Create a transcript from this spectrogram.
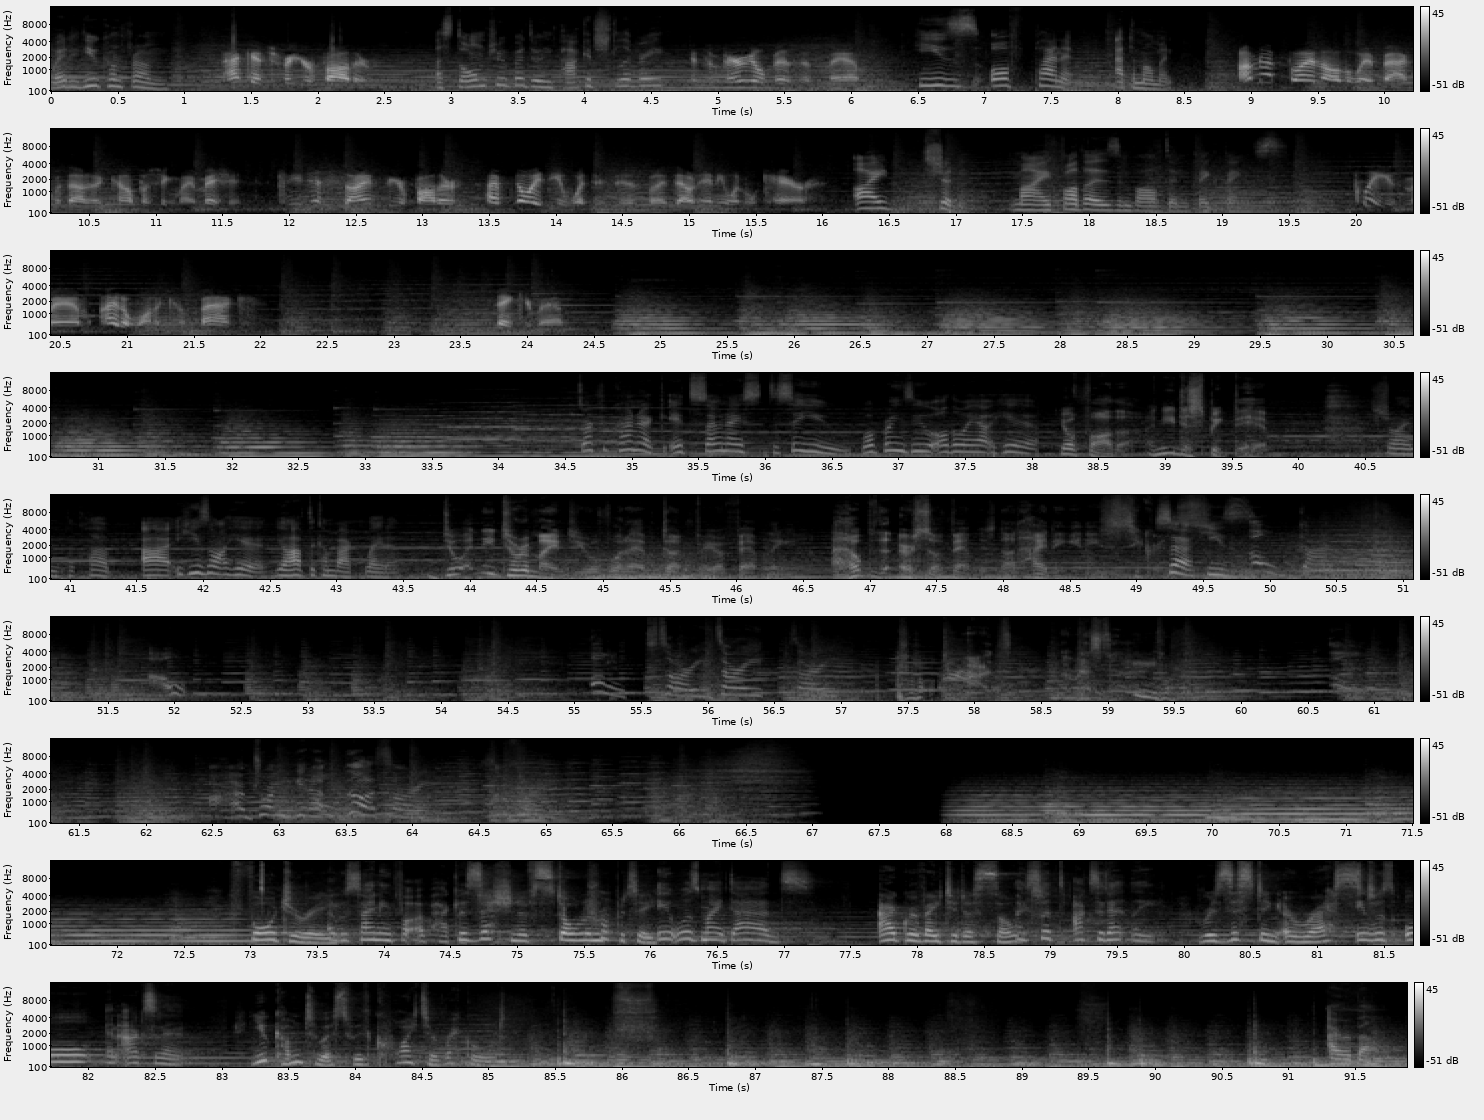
Where did you come from? Package for your father. A stormtrooper doing package delivery? It's imperial business, ma'am. He's off planet at the moment. I'm not flying all the way back without accomplishing my mission. Can you just sign for your father? I have no idea what this is, but I doubt anyone will care. I shouldn't. My father is involved in big things. Please, ma'am, I don't want to come back. Thank you, ma'am. Dr. Krennic, it's so nice to see you. What brings you all the way out here? Your father. I need to speak to him. Join the club. Uh, he's not here. You'll have to come back later. Do I need to remind you of what I have done for your family? I hope the Erso family's not hiding any secrets. Sir, he's. Oh, God. Oh. Oh, sorry, sorry, sorry. Guards, arrest her. Oh. I- I'm trying to get up. Oh, sorry. Forgery. I was signing for a package. Possession of stolen property. It was my dad's. aggravated assault. I slipped accidentally. resisting arrest. It was all an accident. you come to us with quite a record. I rebel.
